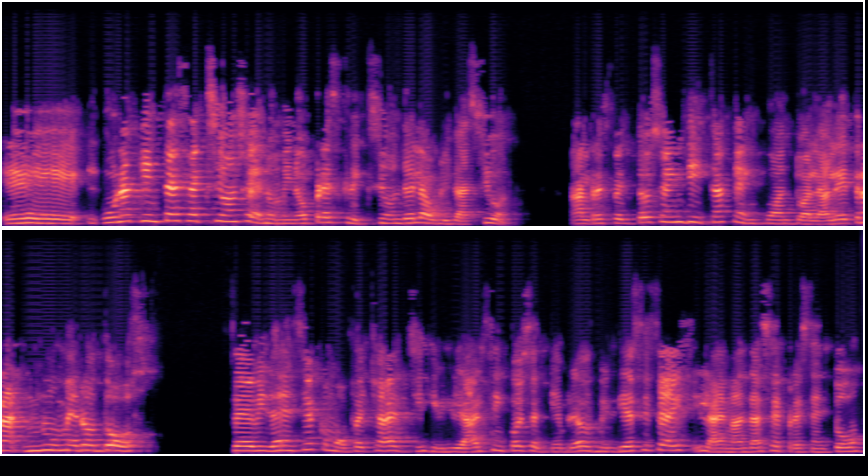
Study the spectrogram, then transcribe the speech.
Eh, una quinta sección se denominó prescripción de la obligación. Al respecto se indica que en cuanto a la letra número 2, se evidencia como fecha de exigibilidad el 5 de septiembre de 2016 y la demanda se presentó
